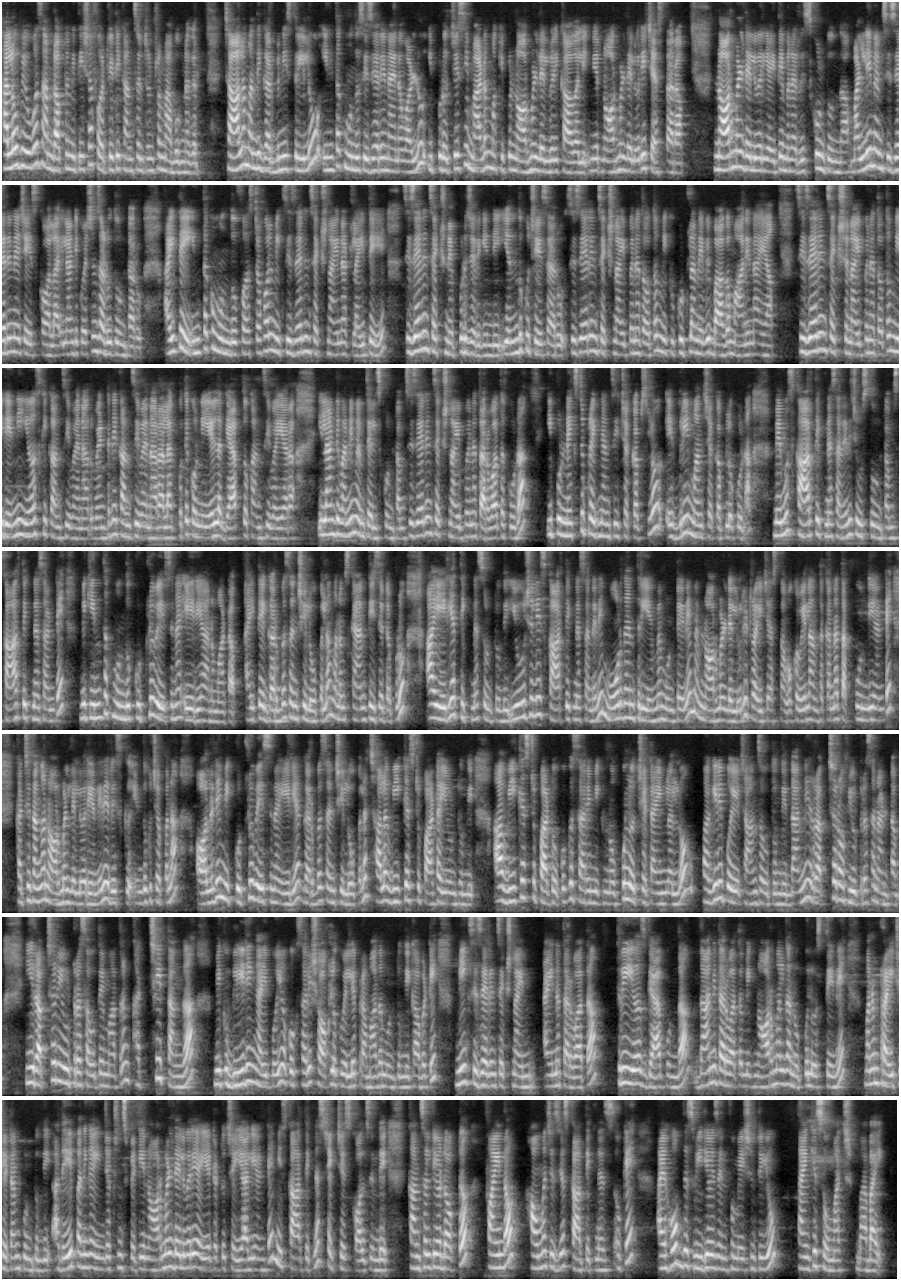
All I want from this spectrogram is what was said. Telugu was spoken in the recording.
Hello viewers I'm doctor Nitisha fertility consultant from Mahabubnagar చాలా మంది గర్భిణీ స్త్రీలు ఇంతకు ముందు సిజేరియన్ అయిన వాళ్ళు ఇప్పుడు వచ్చేసి మేడం మాకు ఇప్పుడు నార్మల్ డెలివరీ కావాలి. మీరు నార్మల్ డెలివరీ చేస్తారా? నార్మల్ డెలివరీ అయితే ఏమైనా రిస్క్ ఉంటుందా? మళ్ళీ మేము సిజేరియనే చేసుకోవాలా? ఇలాంటి క్వశ్చన్స్ అడుగుతూ ఉంటారు. అయితే ఇంతకు ముందు ఫస్ట్ ఆఫ్ ఆల్ మీకు సిజేరియన్ సెక్షన్ అయినట్లయితే సిజేరియన్ సెక్షన్ ఎప్పుడు జరిగింది? ఎందుకు చేశారు? సిజేరియన్ సెక్షన్ అయిపోయిన తర్వాత మీకు కుట్లు అనేవి బాగా మానినాయా? సిజేరియన్ సెక్షన్ అయిపోయిన తర్వాత మీరు ఎన్ని ఇయర్స్కి కన్సీవ్ అయినారు? వెంటనే కన్సీవ్ అయినారా? లేకపోతే కొన్ని ఏళ్ళ గ్యాప్తో కన్సీవ్ అయ్యారా? ఇలాంటివన్నీ మేము తెలుసుకుంటాం. సిజేరియన్ సెక్షన్ అయిపోయిన తర్వాత కూడా ఇప్పుడు నెక్స్ట్ ప్రెగ్నెన్సీ చెకప్స్లో ఎవ్రీ మంత్ చెకప్లో కూడా మేము స్కార్ థిక్నెస్ అనేది చూస్తూ ఉంటాం. స్కార్ థిక్నెస్ అంటే మీకు ఇంతకు ముందు కుట్లు వేసిన ఏరియా అనమాట అయితే గర్భసంచి లోపల మనం స్కాన్ తీసేటప్పుడు ఆ ఏరియా థిక్నెస్ ఉంటుంది. యూజువలీ స్కార్ థిక్నెస్ అనేది మోర్ దెన్ త్రీ ఎంఎం ఉంటేనే మేము నార్మల్ డెలివరీ ట్రై చేస్తాం. ఒకవేళ అంతకన్నా తక్కువ ఉంది అంటే ఖచ్చితంగా నార్మల్ డెలివరీ అనేది రిస్క్ ఎందుకు చెప్పనా? ఆల్రెడీ మీకు కుట్లు వేసిన ఏరియా గర్భసంచి లోపల చాలా వీకెస్ట్ పార్ట్ అయి ఉంటుంది. ఆ వీకెస్ట్ పార్ట్ ఒక్కొక్కసారి మీకు నొప్పులు వచ్చే టైంలలో పగిలిపోయే ఛాన్స్ అవుతుంది. దాన్ని రప్చర్ ఆఫ్ యూట్రస్ అని అంటాం. ఈ రప్చర్ యూట్రస్ అవుతే మాత్రం ఖచ్చితంగా మీకు బ్లీడింగ్ అయిపోయి ఒక్కొక్కసారి షాక్లోకి వెళ్ళే ప్రమాదం ఉంటుంది. కాబట్టి మీకు సిజేరియన్ సెక్షన్ అయిన అయిన తర్వాత త్రీ ఇయర్స్ గ్యాప్ ఉందా? దాని తర్వాత మీకు నార్మల్గా నొప్పులు వస్తేనే మనం ట్రై చేయడానికి ఉంటుంది. అదే పనిగా ఇంజెక్షన్స్ పెట్టి నార్మల్ డెలివరీ అయ్యేటట్టు చేయాలి అంటే మీ స్కార్ థిక్నెస్ చెక్ చేసుకోవాల్సిందే. Consult your doctor find out how much is your scar thickness okay? I hope this video is information to you. Thank you so much. Bye bye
